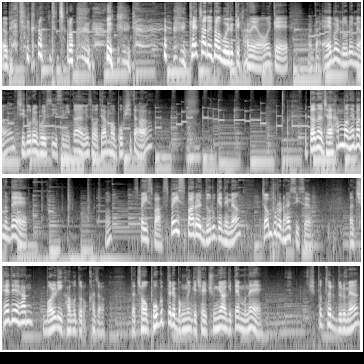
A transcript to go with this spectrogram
어, 배틀그라운드처럼 캐차를 타고 이렇게 가네요. 이렇게 일단 M을 누르면 지도를 볼 수 있으니까 여기서 어디 한번 봅시다 일단은 제가 한번 해봤는데 응? 스페이스바. 스페이스바를 누르게 되면 점프를 할 수 있어요. 일단 최대한 멀리 가보도록 하죠. 일단 저 보급들을 먹는 게 제일 중요하기 때문에 시프트를 누르면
